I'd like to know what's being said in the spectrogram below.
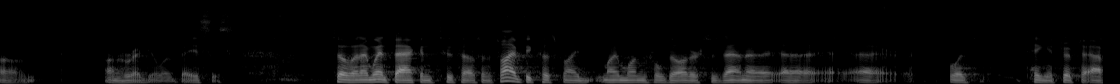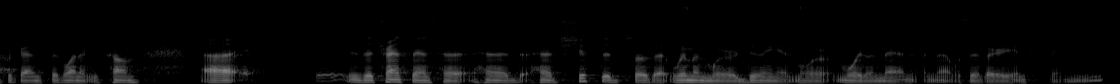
um, on a regular basis. So when I went back in 2005, because my, my wonderful daughter Susanna uh, uh, was taking a trip to Africa and said, "Why don't you come?" Uh, the trance dance had, had had shifted so that women were doing it more more than men, and that was a very interesting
